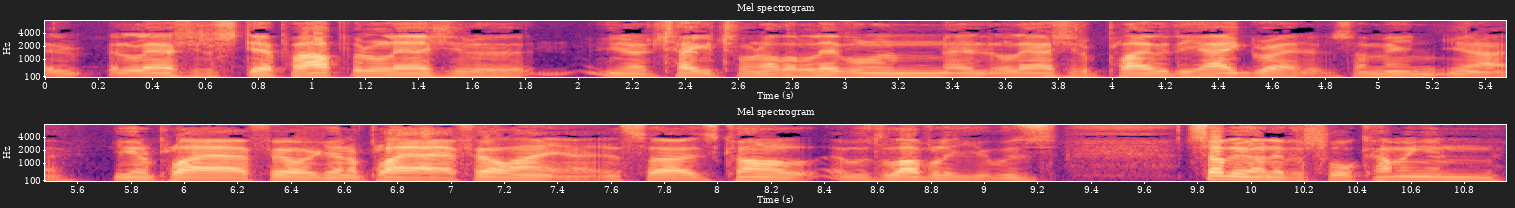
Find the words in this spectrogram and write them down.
it allows you to step up. It allows you to, you know, take it to another level, and it allows you to play with the A graders. I mean, you know, you're going to play AFL, you're going to play AFL, aren't you? And so it's kind of, it was lovely. It was something I never saw coming, and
